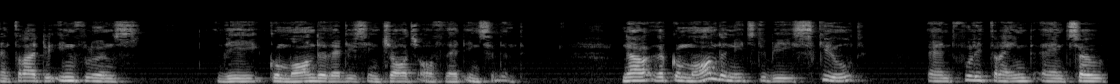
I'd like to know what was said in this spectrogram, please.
and try to influence the commander that is in charge of that incident. Now, the commander needs to be skilled and fully trained, and so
